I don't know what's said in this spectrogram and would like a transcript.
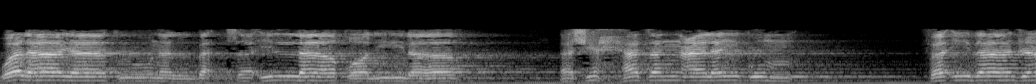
ولا ياتون البأس إلا قليلا. أشحة عليكم فإذا جاء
